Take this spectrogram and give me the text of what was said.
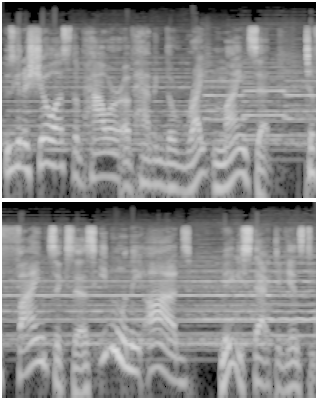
who's going to show us the power of having the right mindset to find success even when the odds may be stacked against you.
